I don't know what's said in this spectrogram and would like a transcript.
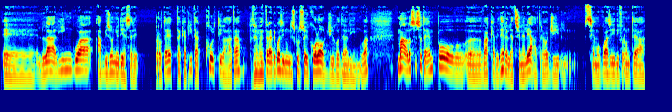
Eh, la lingua ha bisogno di essere protetta, capita, coltivata, potremmo entrare quasi in un discorso ecologico della lingua, ma allo stesso tempo eh, va a capire le azioni alle altre. Oggi siamo quasi di fronte a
